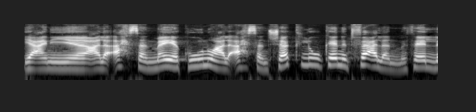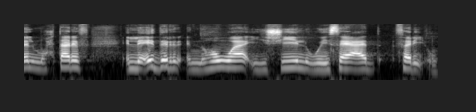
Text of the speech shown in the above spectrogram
يعني على أحسن ما يكون وعلى أحسن شكل. وكانت فعلا مثال للمحترف اللي قدر إن هو يشيل ويساعد فريقه.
